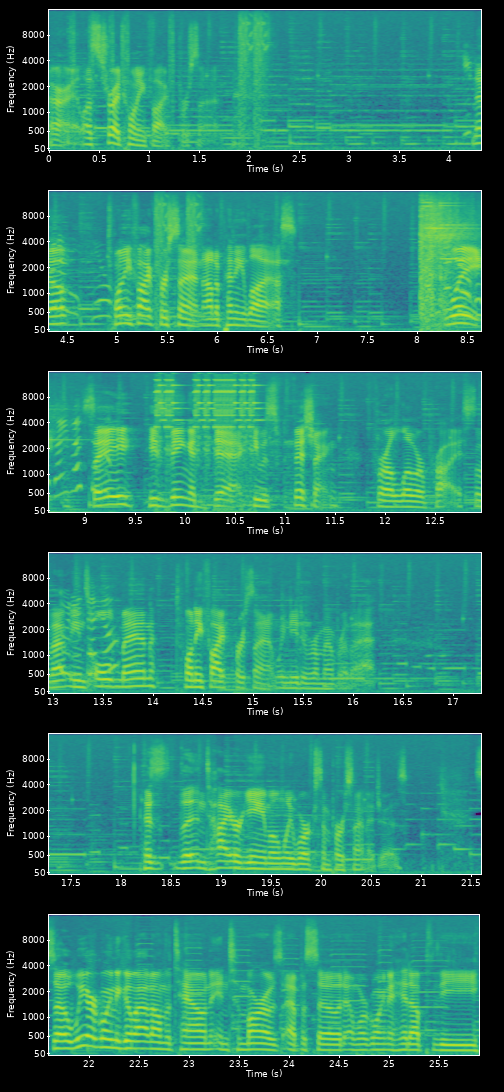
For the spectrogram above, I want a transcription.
Alright, let's try 25%. Nope, 25%, not a penny less. Wait, see? He's being a dick. He was fishing for a lower price. So that means old men, 25%. We need to remember that. Because the entire game only works in percentages. So we are going to go out on the town in tomorrow's episode, and we're going to hit up the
